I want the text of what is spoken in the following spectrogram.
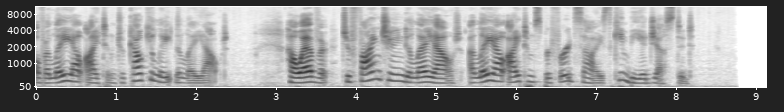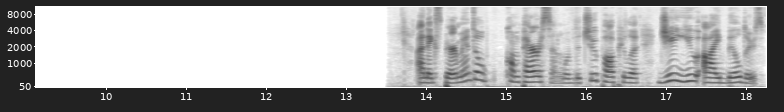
of a layout item to calculate the layout. However, to fine-tune the layout, a layout item's preferred size can be adjusted. An experimental comparison with the two popular GUI builders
